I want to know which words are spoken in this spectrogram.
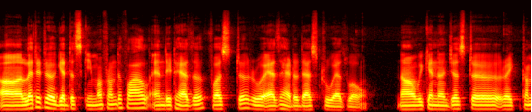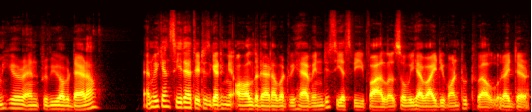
uh, let it uh, get the schema from the file and it has a first uh, row as a header that's true as well. Now we can uh, just uh, right come here and preview our data. And we can see that it is getting all the data what we have in the CSV file. So we have ID 1 to 12 right there.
